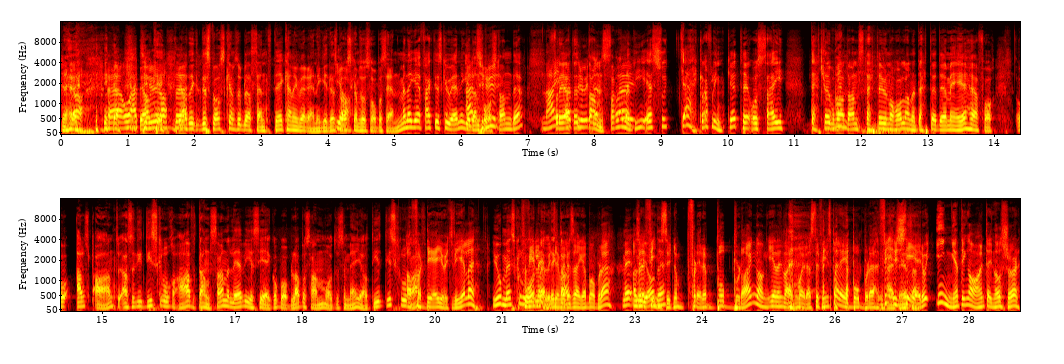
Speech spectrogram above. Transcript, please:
ja. og jeg tror ja, okay. at ja, det, det, spørs hvem som blir sendt, det kan jeg være enig i. Det spørs hvem som står på scenen. Men jeg er faktisk uenig i den tror... påstanden der. Nei, fordi at danserne de er så jækla flinke til å si dette er bra dans, dette er underholdende, dette er det vi er her for. Og alt annet Altså, de, de skrur av. Danserne lever i sin egen boble på samme måte som vi gjør. De, de skrur av. Ja, For det gjør ikke vi, eller? Jo, vi skrur av veldig. For vi lever ikke i vår egen boble. Vi, altså, vi det finnes ikke noen flere bobler engang i den verden vår. Det finnes bare ei boble. Vi ser jo ingenting annet enn oss sjøl.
